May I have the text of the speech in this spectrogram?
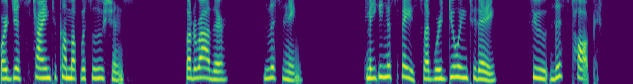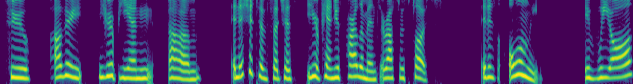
or just trying to come up with solutions, but rather listening, making a space like we're doing today through this talk, through other European um, initiatives such as European Youth Parliament, Erasmus Plus. It is only if we all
